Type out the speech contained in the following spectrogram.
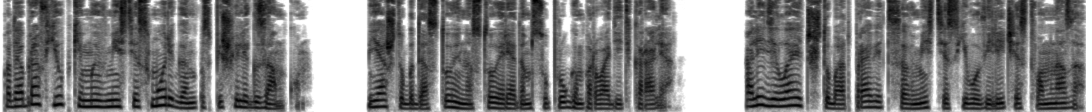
Подобрав юбки, мы вместе с Мориган поспешили к замку. Я, чтобы достойно, стоя рядом с супругом, проводить короля. А леди Лайт, чтобы отправиться вместе с его величеством назад,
